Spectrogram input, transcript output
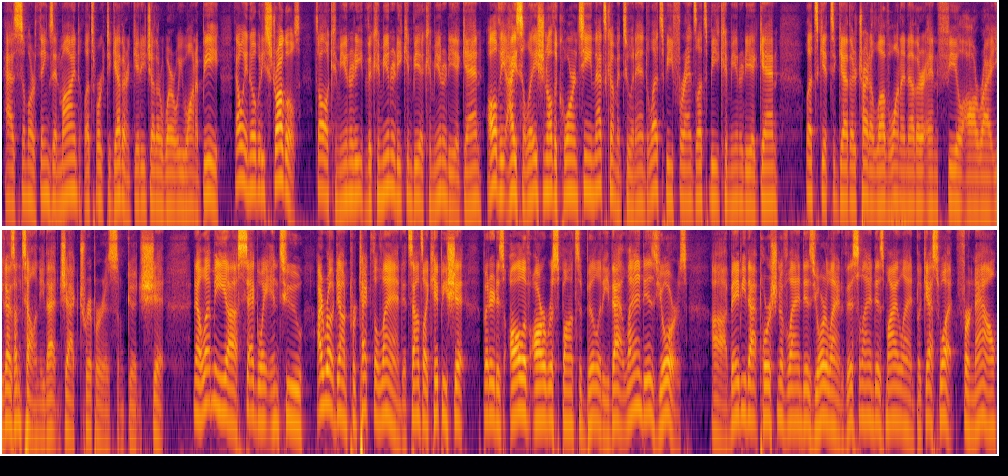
has similar things in mind. Let's work together and get each other where we want to be. That way nobody struggles. It's all a community. The community can be a community again. All the isolation, all the quarantine, that's coming to an end. Let's be friends. Let's be community again. Let's get together, try to love one another, and feel all right. You guys, I'm telling you, that Jack Tripper is some good shit. Now, let me uh, segue into I wrote down protect the land. It sounds like hippie shit, but it is all of our responsibility. That land is yours. Uh, maybe that portion of land is your land. This land is my land. But guess what? For now,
